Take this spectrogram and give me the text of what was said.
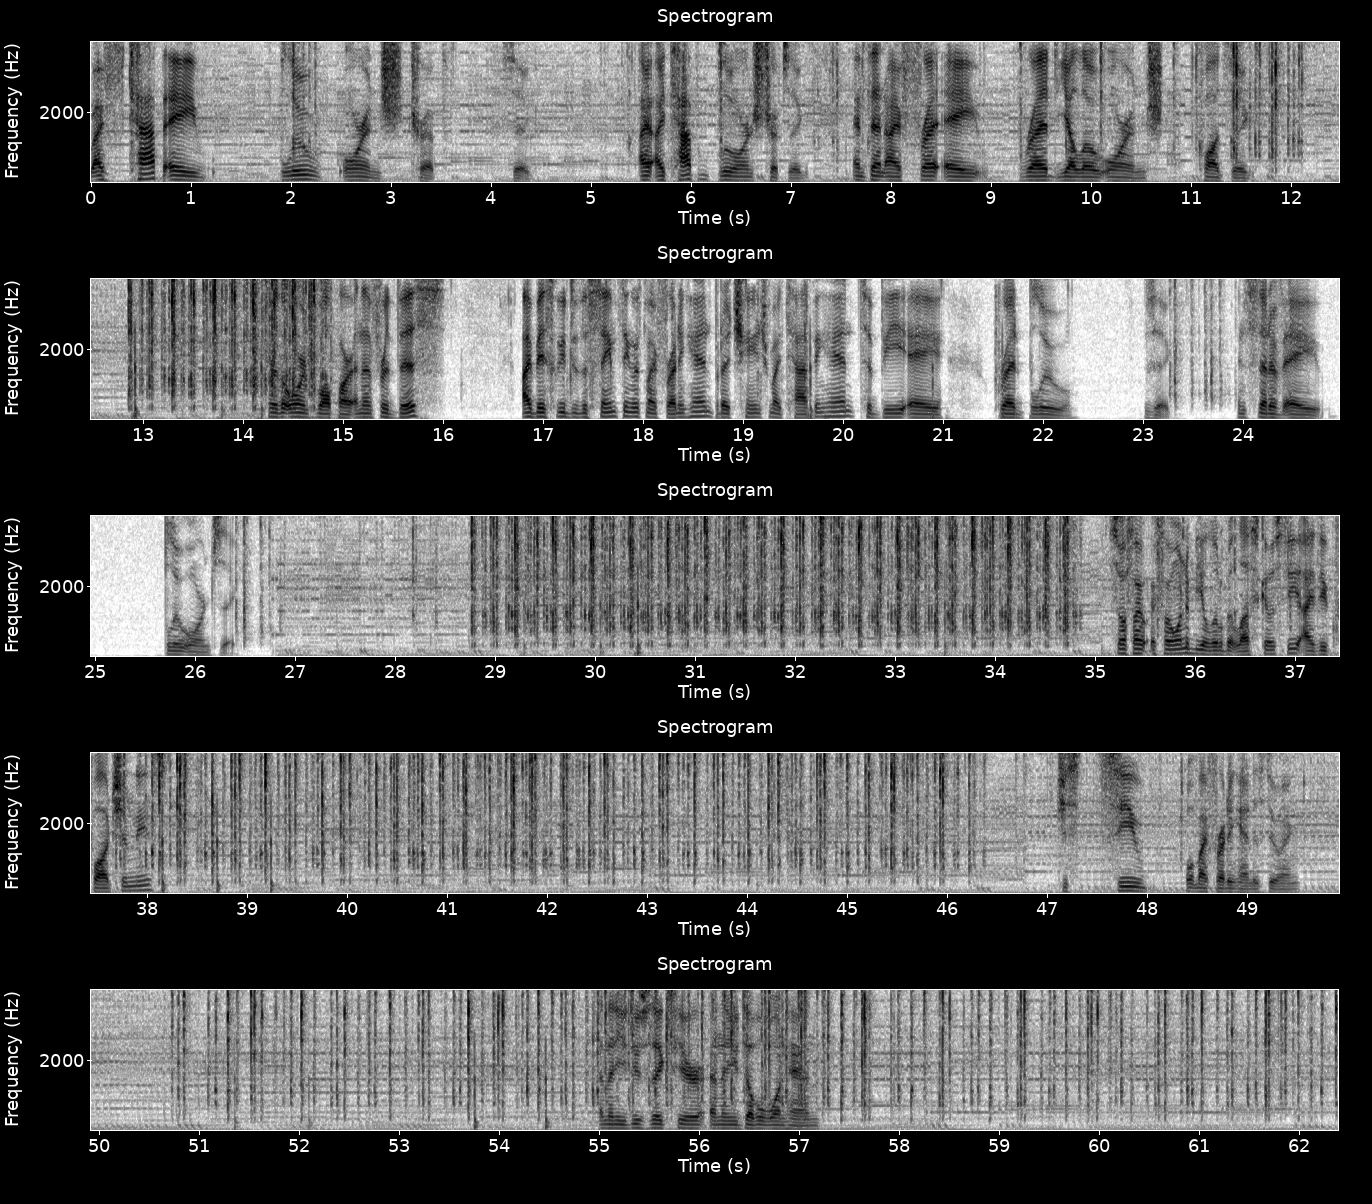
I tap a blue-orange trip zig. I, I tap blue-orange trip zig, and then I fret a red-yellow-orange quad zig for the orange wall part. And then for this, I basically do the same thing with my fretting hand, but I change my tapping hand to be a red-blue zig instead of a blue-orange zig. So if I if I want to be a little bit less ghosty, I do quad chimneys. Just see what my fretting hand is doing. And then you do zigs here, and then you double one hand.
